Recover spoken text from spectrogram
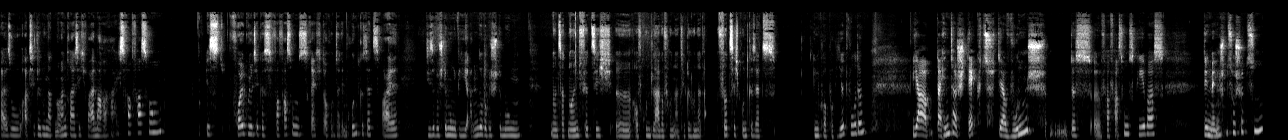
Also Artikel 139 Weimarer Reichsverfassung ist vollgültiges Verfassungsrecht auch unter dem Grundgesetz, weil diese Bestimmung wie andere Bestimmungen 1949 äh, auf Grundlage von Artikel 140 Grundgesetz inkorporiert wurde. Ja, dahinter steckt der Wunsch des äh, Verfassungsgebers, den Menschen zu schützen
